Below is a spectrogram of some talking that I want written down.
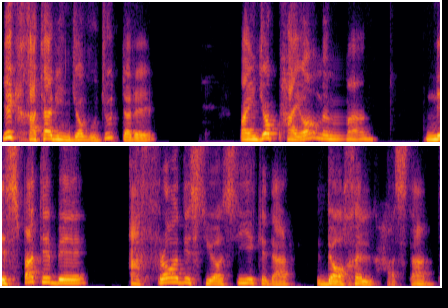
یک خطر اینجا وجود داره و اینجا پیام من نسبت به افراد سیاسی که در داخل هستند.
